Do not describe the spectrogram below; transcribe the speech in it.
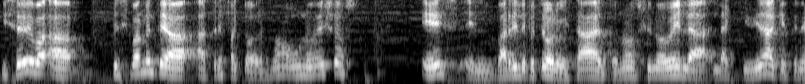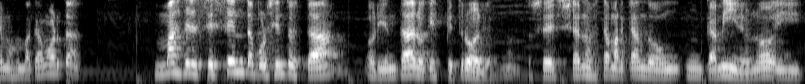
y se debe principalmente a, tres factores. ¿no? Uno de ellos es el barril de petróleo que está alto, ¿no? Si uno ve la, actividad que tenemos en Vaca Muerta, más del 60% está orientada a lo que es petróleo, Entonces ya nos está marcando un, camino, ¿no? Y,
